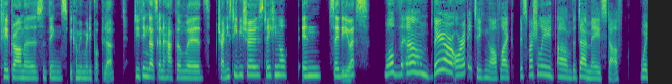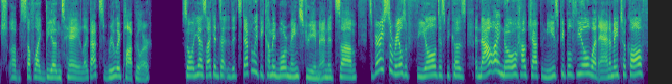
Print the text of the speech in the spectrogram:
K dramas and things becoming really popular. Do you think that's going to happen with Chinese TV shows taking off in say the US? Well, um, they are already taking off, like especially um the Danmei stuff, which um, stuff like the Untamed, like that's really popular. So yes, I can. De- it's definitely becoming more mainstream, and it's um, it's very surreal to feel just because. And now I know how Japanese people feel when anime took off.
